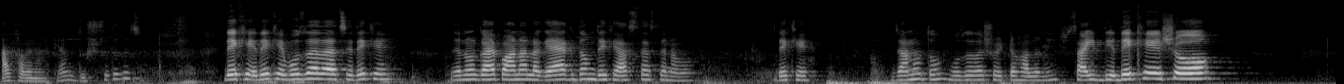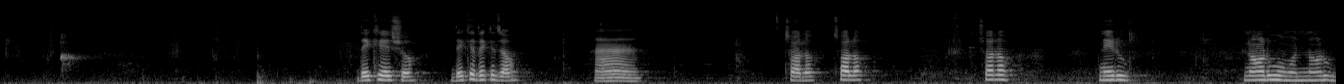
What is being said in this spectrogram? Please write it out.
আর খাবে না। কেমন দুষ্টু দেখেছ দেখে দেখে, বোঝা আছে দেখে। যেন ওর গায়ে পা না লাগে। একদম দেখে, আস্তে আস্তে নামো। দেখে। জানো তো বোঝাদার শরীরটা ভালো নেই। সাইড দিয়ে দেখে এসো। দেখে এসো। দেখে দেখে যাও। হ্যাঁ। চলো চলো। চলো। নেরু। নাড়ু আমার নাড়ু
